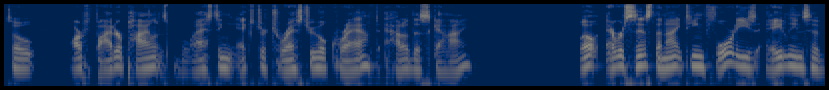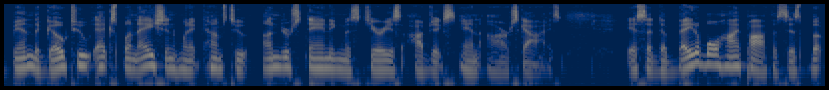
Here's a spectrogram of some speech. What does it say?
So, are fighter pilots blasting extraterrestrial craft out of the sky? Well, ever since the 1940s, aliens have been the go to explanation when it comes to understanding mysterious objects in our skies. It's a debatable hypothesis, but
